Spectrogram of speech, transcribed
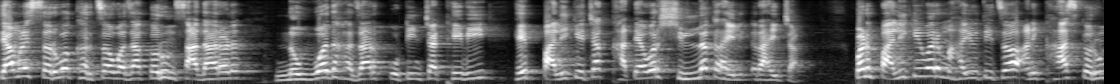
त्यामुळे सर्व खर्च वजा करून साधारण नव्वद हजार कोटींच्या ठेवी हे पालिकेच्या खात्यावर शिल्लक राहील राहायच्या. पण पालिकेवर महायुतीचं आणि खास करून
